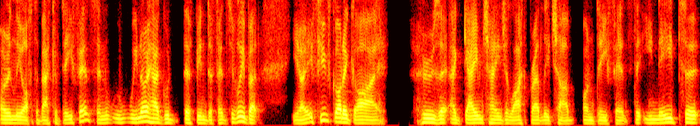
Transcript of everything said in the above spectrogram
only off the back of defense. And we know how good they've been defensively, but you know, if you've got a guy who's a, a, game changer like Bradley Chubb on defense that you need to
